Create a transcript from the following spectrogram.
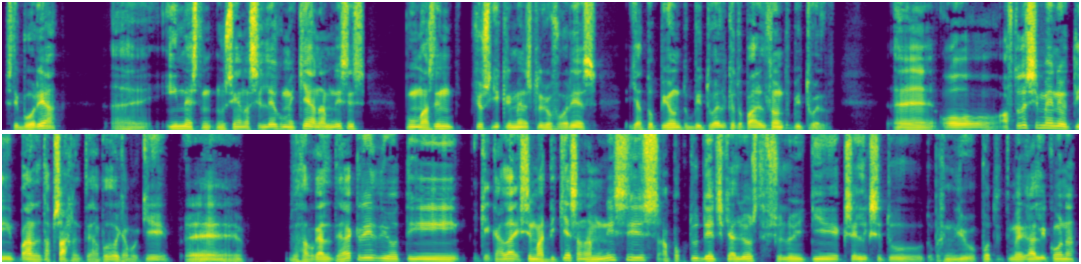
στην πορεία ε, είναι στην ουσία να συλλέγουμε και αναμνήσεις που μας δίνουν πιο συγκεκριμένες πληροφορίες για το ποιόν του B12 και το παρελθόν του B12. Ε, ο, αυτό δεν σημαίνει ότι αν δεν τα ψάχνετε από εδώ και από εκεί ε, δεν θα βγάλετε άκρη διότι και καλά οι σημαντικές αναμνήσεις αποκτούνται έτσι κι αλλιώς στη φυσιολογική εξέλιξη του, του παιχνιδιού. Οπότε τη μεγάλη εικόνα,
